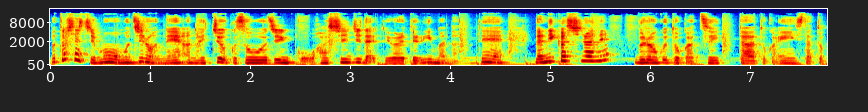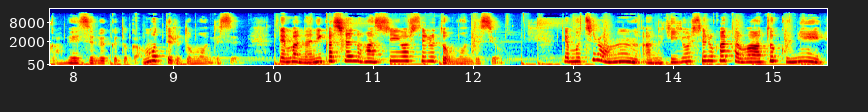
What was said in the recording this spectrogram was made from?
私たちももちろんねあの1億総人口発信時代と言われてる今なので何かしらねブログとかツイッターとかインスタとかフェイスブックとか持ってると思うんです。でまあ何かしらの発信をしてると思うんですよ。でもちろんあの起業してる方は特に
